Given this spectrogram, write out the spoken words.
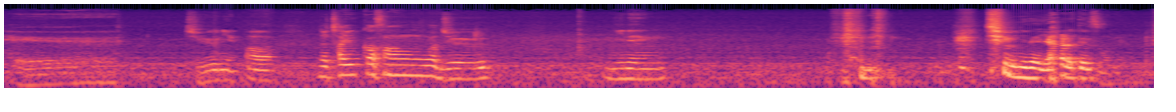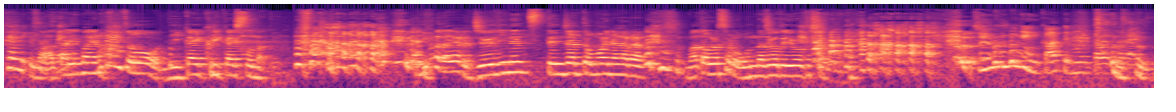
え。12年あじゃあ茶ゆかさんは12年。12年やられてるんですもんね。今当たり前のことを2回繰り返しそうになってる今だから12年つってんじゃんって思いながらまた俺それ同じこと言おうとしたの12年かってもう一回おさらい自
